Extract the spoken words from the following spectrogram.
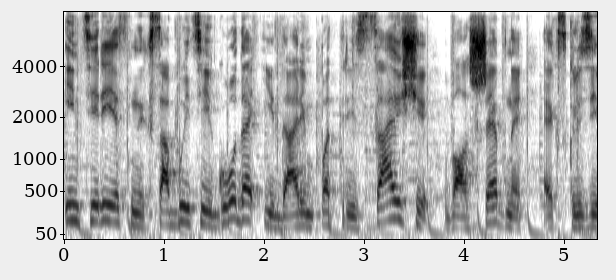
интересных событий года и дарим потрясающий волшебный эксклюзив.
